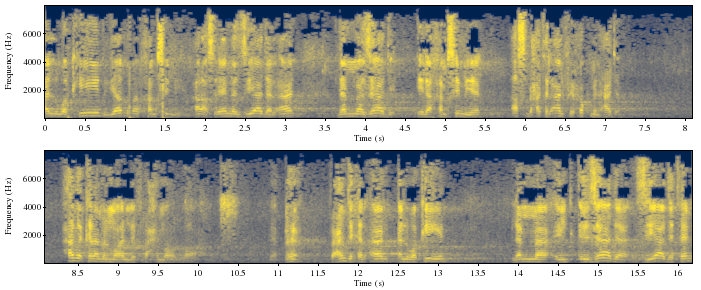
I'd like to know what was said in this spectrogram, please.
الوكيل يضمن 500 خلاص لأن الزيادة الآن لما زاد إلى 500 أصبحت الآن في حكم العدم. هذا كلام المؤلف رحمه الله. فعندك الآن الوكيل لما إن زاد زيادة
